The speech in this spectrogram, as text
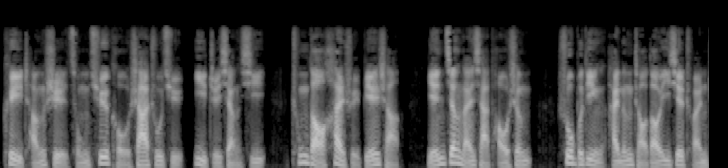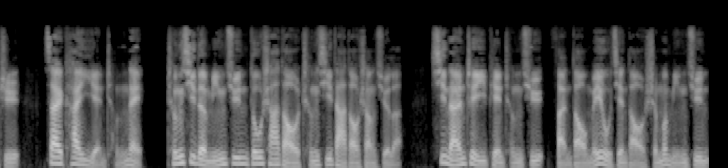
可以尝试从缺口杀出去，一直向西冲到汉水边上，沿江南下逃生，说不定还能找到一些船只。再看一眼城内，城西的明军都杀到城西大道上去了，西南这一片城区反倒没有见到什么明军。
